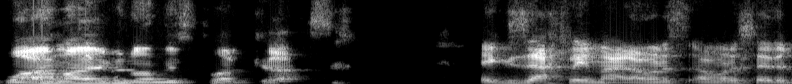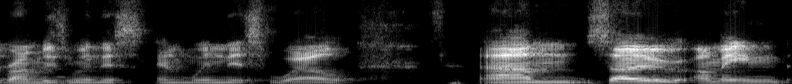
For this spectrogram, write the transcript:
Why am I even on this podcast? Exactly, mate. I want to. I want to see the Brumbies win this and win this well. Um, so I mean,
